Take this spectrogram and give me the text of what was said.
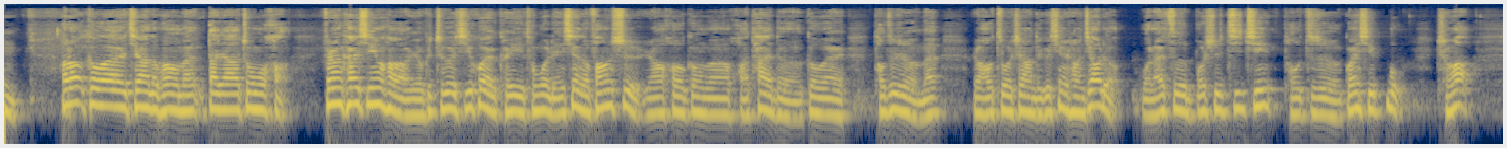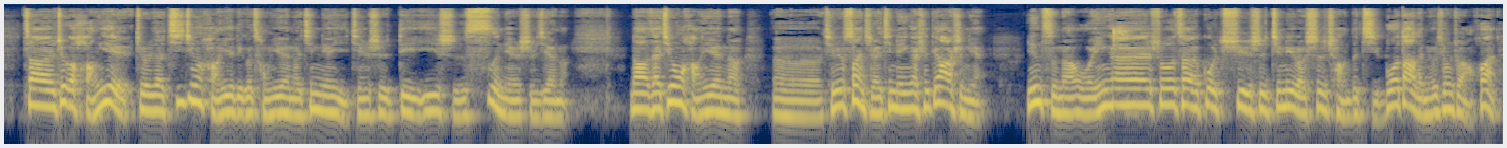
嗯，Hello，各位亲爱的朋友们，大家中午好，非常开心哈，有个这个机会可以通过连线的方式，然后跟我们华泰的各位投资者们，然后做这样的一个线上交流。我来自博时基金投资者关系部陈奥，在这个行业，就是在基金行业的一个从业呢，今年已经是第一十四年时间了。那在金融行业呢，呃，其实算起来，今年应该是第二十年。因此呢，我应该说，在过去是经历了市场的几波大的牛熊转换，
